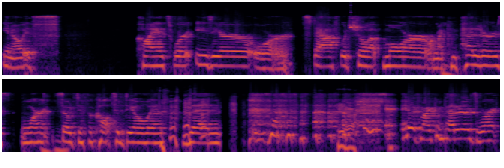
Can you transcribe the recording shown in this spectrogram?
you know, if clients were easier or staff would show up more or my Mm. competitors weren't so difficult to deal with then Yeah. if my competitors weren't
